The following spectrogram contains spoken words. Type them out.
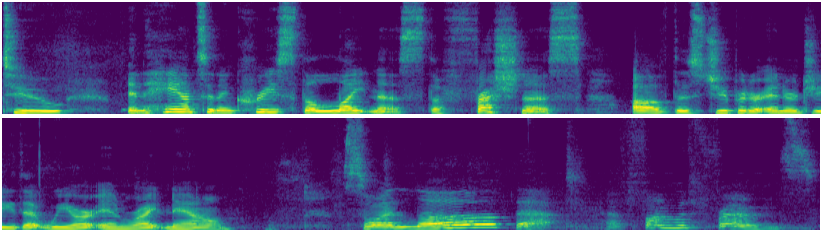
to enhance and increase the lightness, the freshness of this Jupiter energy that we are in right now. So I love that. Have fun with friends.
